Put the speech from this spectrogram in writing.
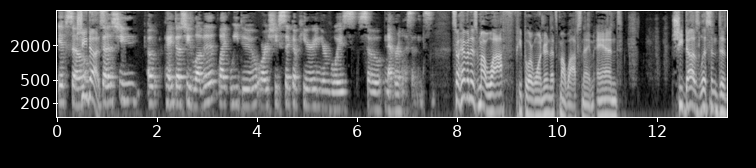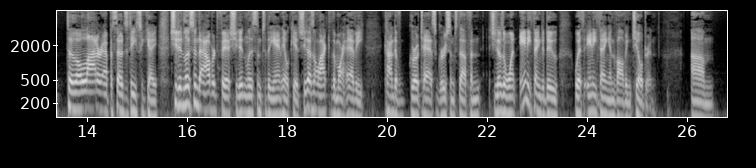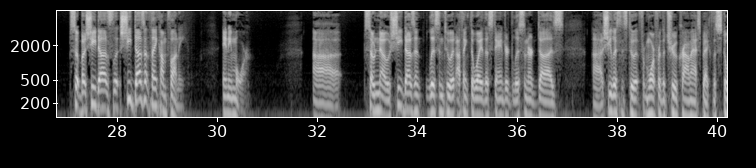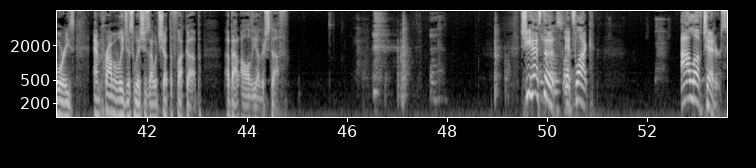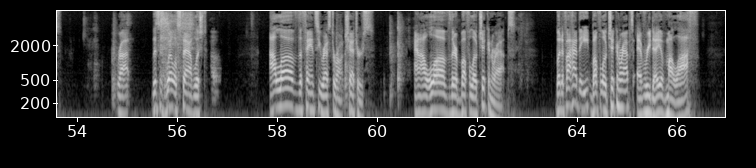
If so, She does. Does she? Okay, does she love it like we do, or is she sick of hearing your voice, so never listens? So Heaven is my wife. People are wondering. That's my wife's name. And she does listen to, to the latter episodes of TCK. She didn't listen to Albert Fish. She didn't listen to the Anthill Kids. She doesn't like the more heavy, kind of grotesque, gruesome stuff. And she doesn't want anything to do with anything involving children. Um, so, but she does, she doesn't think I'm funny anymore. Uh, so no, she doesn't listen to it. I think the way the standard listener does. Uh, she listens to it for more for the true crime aspect, the stories, and probably just wishes I would shut the fuck up about all the other stuff. She has to. It's like I love cheddars, right? This is well established. I love the fancy restaurant cheddars, and I love their buffalo chicken wraps. But if I had to eat buffalo chicken wraps every day of my life,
